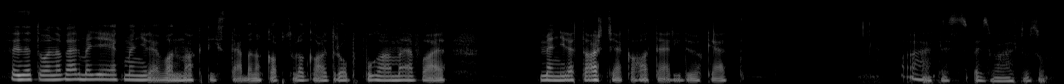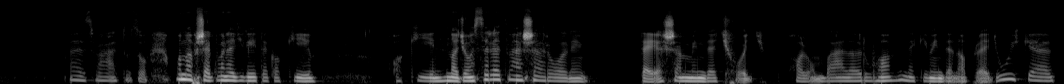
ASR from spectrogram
Szerinted Tolna vármegyeiek mennyire vannak tisztában a kapszula gardrób fogalmával, mennyire tartják a határidőket? Hát ez, ez változó. Ez változó. Manapság van egy réteg, aki, aki nagyon szeret vásárolni, teljesen mindegy, hogy halomba áll a ruha, neki minden napra egy új kell,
